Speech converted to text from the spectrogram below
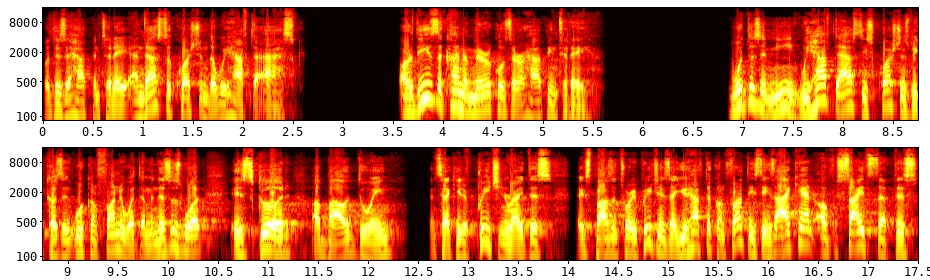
But does it happen today? And that's the question that we have to ask. Are these the kind of miracles that are happening today? What does it mean? We have to ask these questions because we're confronted with them. And this is what is good about doing consecutive preaching, right? This expository preaching is that you have to confront these things. I can't sidestep this,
